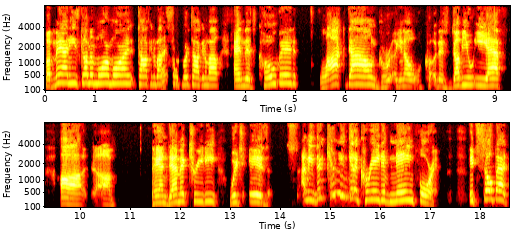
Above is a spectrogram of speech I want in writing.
But man, he's coming more and more talking about Right. the stuff we're talking about, and this COVID lockdown, you know, this WEF uh, uh, pandemic treaty, which is, I mean, they couldn't even get a creative name for it. It's so bad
